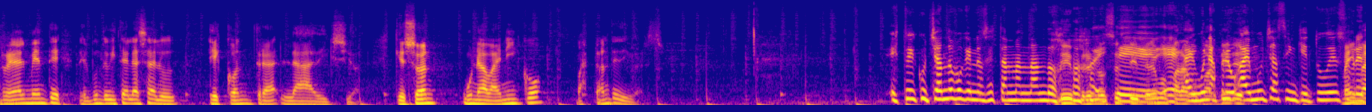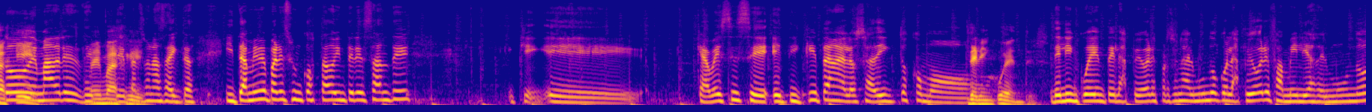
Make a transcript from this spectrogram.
Realmente, desde el punto de vista de la salud, es contra la adicción, que son un abanico bastante diverso. Estoy escuchando porque nos están mandando sí, pero no sé si este, tenemos para algunas Hay muchas inquietudes, sobre todo de madres de, personas adictas. Y también me parece un costado interesante que, eh, que a veces se etiquetan a los adictos como... Delincuentes. Delincuentes, las peores personas del mundo, con las peores familias del mundo,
